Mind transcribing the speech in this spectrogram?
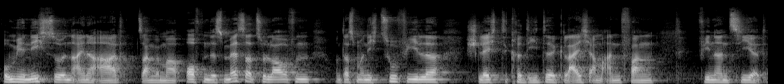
um hier nicht so in eine Art, sagen wir mal, offenes Messer zu laufen und dass man nicht zu viele schlechte Kredite gleich am Anfang finanziert.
